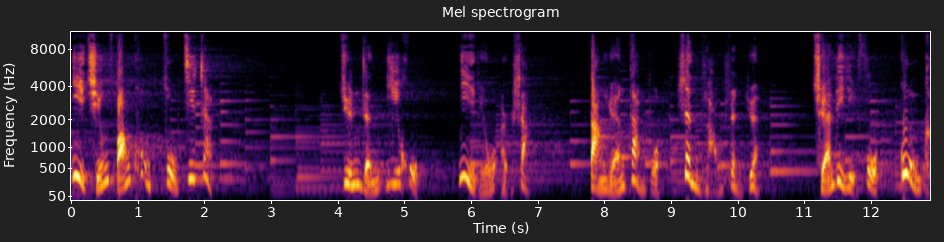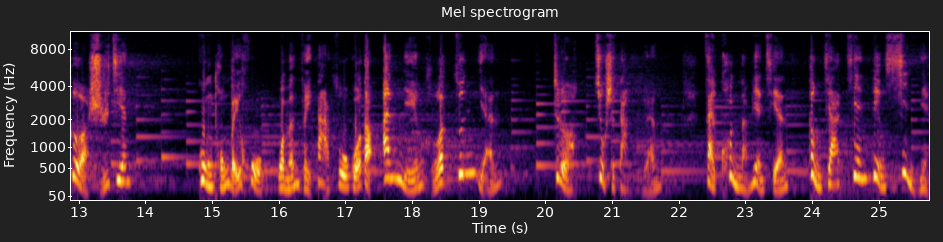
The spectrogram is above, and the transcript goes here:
疫情防控阻击战。军人医护逆流而上。党员干部任劳任怨，全力以赴，共克时艰，共同维护我们伟大祖国的安宁和尊严。这就是党员，在困难面前更加坚定信念，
